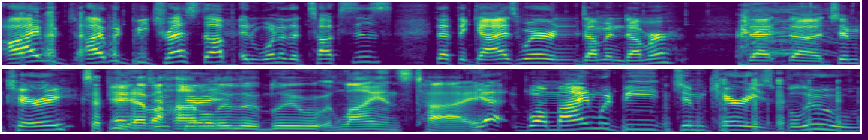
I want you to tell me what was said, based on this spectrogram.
I would I would be dressed up in one of the tuxes that the guys wear in Dumb and Dumber. That uh, Jim Carrey. Except you'd have a Jim Carrey- Honolulu Blue Lions tie. Yeah, well, mine would be Jim Carrey's blue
